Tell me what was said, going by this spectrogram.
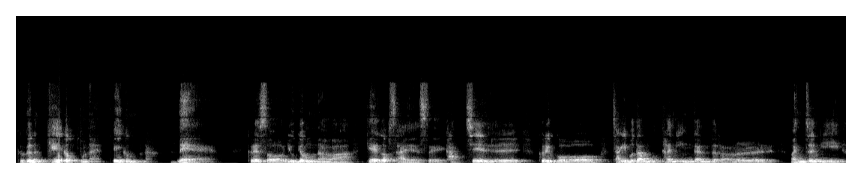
그거는 계급 문화예요. 계급 문화. 네. 그래서 유교 문화와 계급 사회에서의 갑질, 그리고 자기보다 못한 인간들을 완전히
